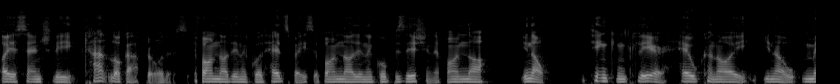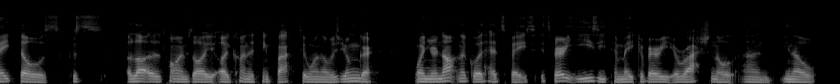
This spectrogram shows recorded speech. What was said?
I essentially can't look after others. If I'm not in a good headspace, if I'm not in a good position, if I'm not, you know, thinking clear, how can I, you know, make those? Because a lot of the times I, I kind of think back to when I was younger when you're not in a good headspace, it's very easy to make a very irrational and you know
